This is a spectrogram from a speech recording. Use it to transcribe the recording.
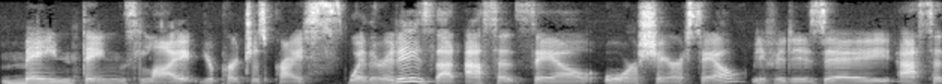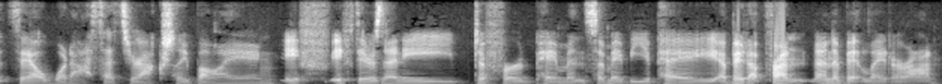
main things like your purchase price, whether it is that asset sale or share sale. If it is a asset sale, what assets you're actually buying. If if there's any deferred payments, so maybe you pay a bit upfront and a bit later on.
